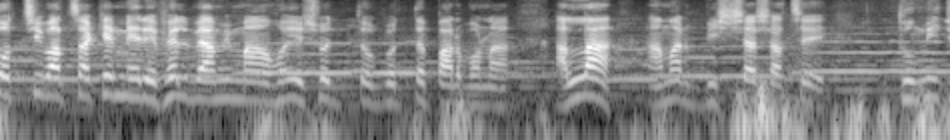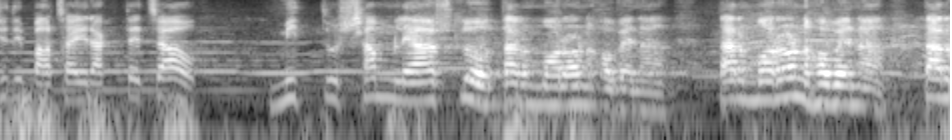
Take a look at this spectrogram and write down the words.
কচ্ছি বাচ্চাকে মেরে ফেলবে, আমি মা হয়ে সহ্য করতে পারব না। আল্লাহ, আমার বিশ্বাস আছে, তুমি যদি বাঁচাই রাখতে চাও মৃত্যু সামলে আসলো, তার মরণ হবে না। তার মরণ হবে না, তার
